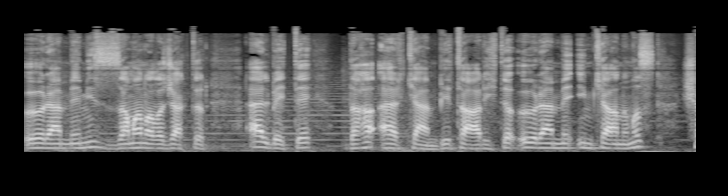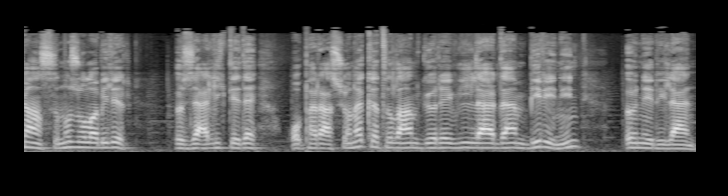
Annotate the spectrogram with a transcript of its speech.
öğrenmemiz zaman alacaktır. Elbette daha erken bir tarihte öğrenme imkanımız, şansımız olabilir. Özellikle de operasyona katılan görevlilerden birinin önerilen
